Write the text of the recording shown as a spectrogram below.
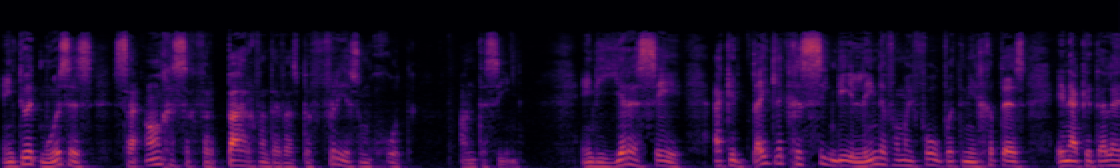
En toe het Moses sy aangesig verberg want hy was bevrees om God aan te sien. En die Here sê, ek het duidelik gesien die ellende van my volk wat in Egipte is en ek het hulle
